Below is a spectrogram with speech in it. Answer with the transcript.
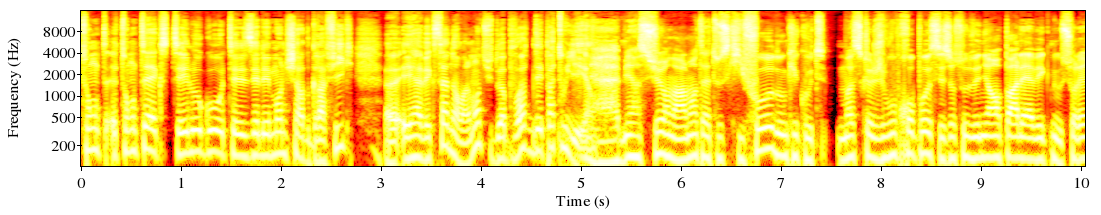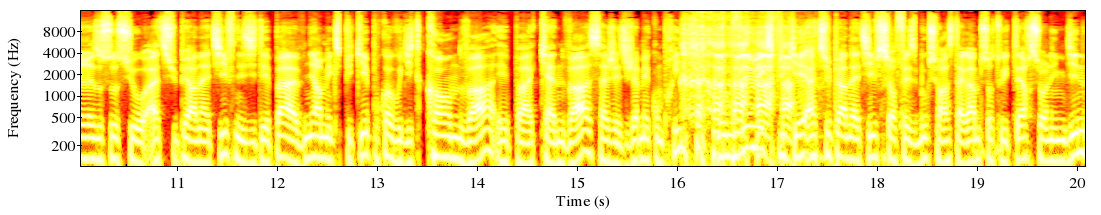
ton, ton texte, tes logos, tes éléments de charte graphique euh, et avec ça normalement tu dois pouvoir te dépatouiller. hein. Ah, bien sûr, normalement, tu as tout ce qu'il faut. Donc écoute, moi, ce que je vous propose, c'est surtout de venir en parler avec nous sur les réseaux sociaux, à Supernatif. N'hésitez pas à venir m'expliquer pourquoi vous dites Canva et pas Canva. Ça, j'ai jamais compris. Donc venez m'expliquer à Supernatif sur Facebook, sur Instagram, sur Twitter, sur LinkedIn.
